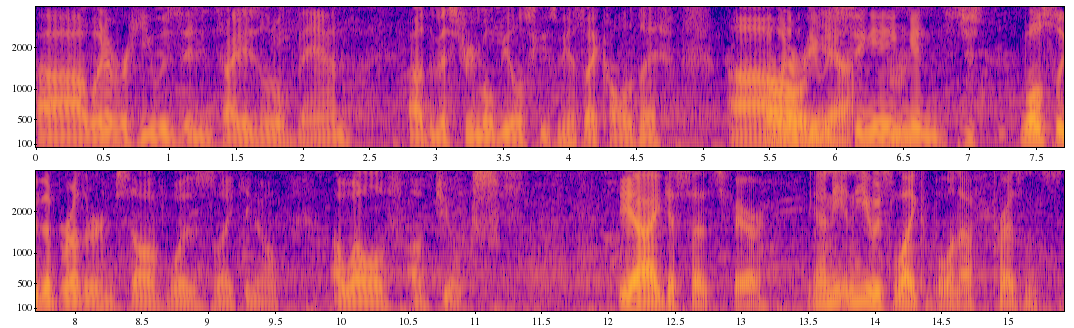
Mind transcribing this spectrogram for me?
uh, whenever he was inside his little van, uh, the mystery mobile, excuse me, as I called it. Uh, Oh, whenever he was yeah. singing, and just mostly the brother himself was like you know a well of, of jokes. Yeah, I guess that's fair. Yeah, and he, and he was likable enough presence.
